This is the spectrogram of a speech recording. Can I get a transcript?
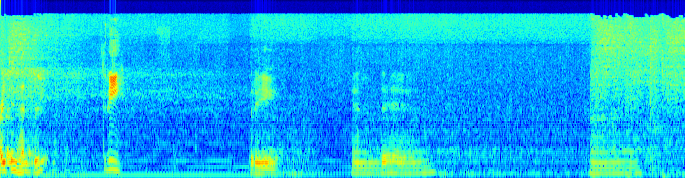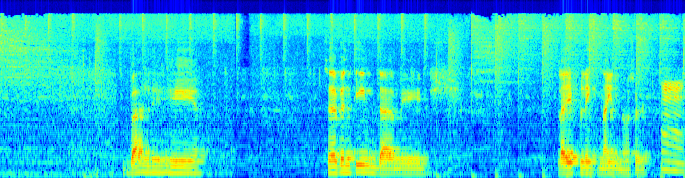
In hand, sir. 3. 3. And then... Uh, bali... 17 damage. Lifelink 9, no, sir? Hmm.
